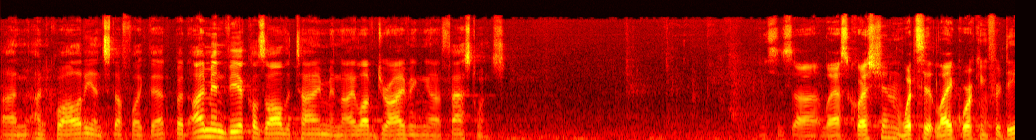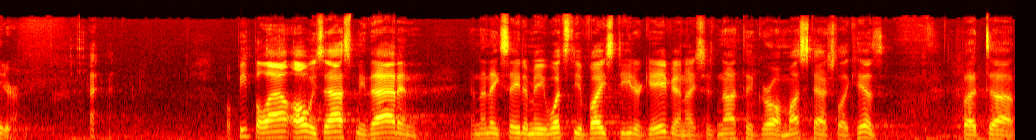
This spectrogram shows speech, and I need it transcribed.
on, on quality and stuff like that. But I'm in vehicles all the time, and I love driving uh, fast ones. This is uh last question. What's it like working for Dieter? Well, people al- always ask me that, and, and then they say to me, What's the advice Dieter gave you? And I said, Not to grow a mustache like his. But uh,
